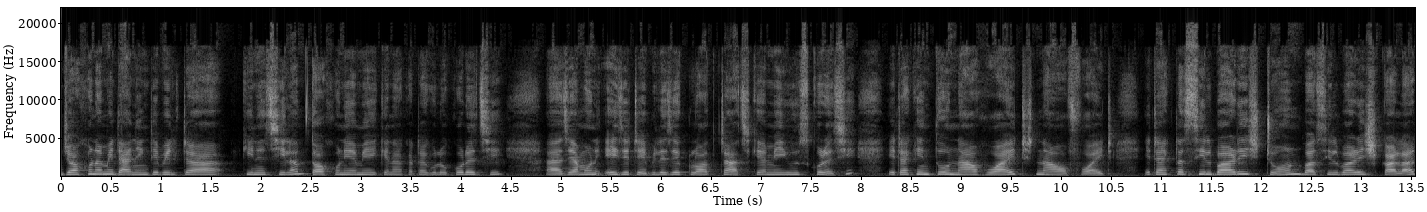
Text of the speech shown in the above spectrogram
যখন আমি ডাইনিং টেবিলটা কিনেছিলাম, তখনই আমি এই কেনাকাটাগুলো করেছি। যেমন এই যে টেবিলে যে ক্লথটা আজকে আমি ইউজ করেছি, এটা কিন্তু না হোয়াইট, না অফ হোয়াইট। এটা একটা সিলভারি স্টোন বা সিলভারিশ কালার।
